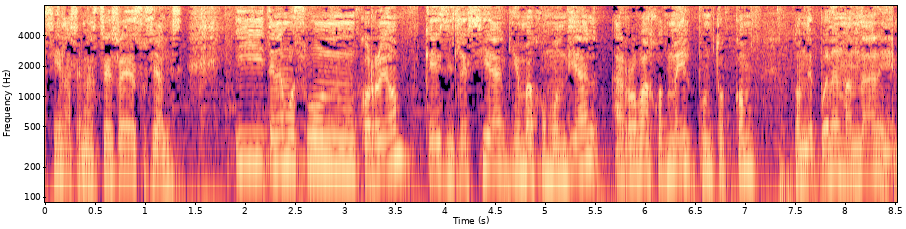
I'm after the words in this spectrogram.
así en las, en las tres redes sociales. Y tenemos un correo que es dislexia-mundial arroba hotmail.com donde pueden mandar eh,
